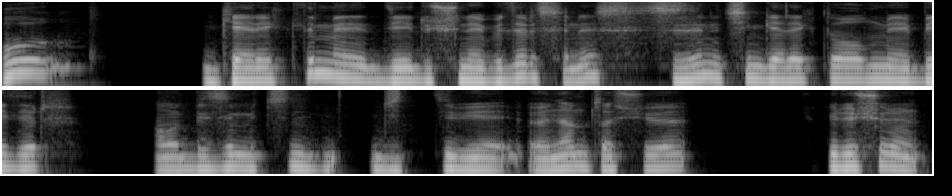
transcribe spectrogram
Bu gerekli mi diye düşünebilirsiniz. Sizin için gerekli olmayabilir. Ama bizim için ciddi bir önem taşıyor. Çünkü düşünün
